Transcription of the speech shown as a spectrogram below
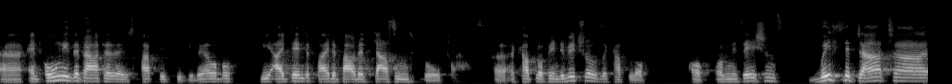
uh, and only the data that is publicly available, we identified about a dozen profiles, uh, a couple of individuals, a couple of of organizations with the data uh,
